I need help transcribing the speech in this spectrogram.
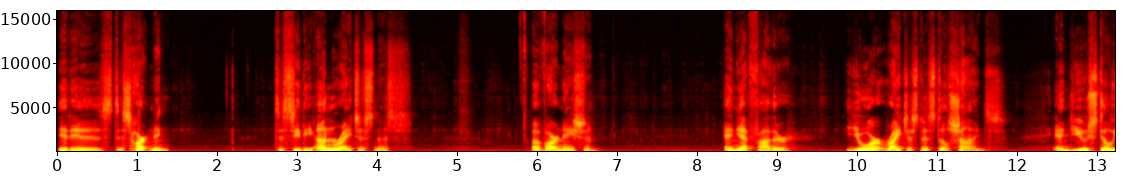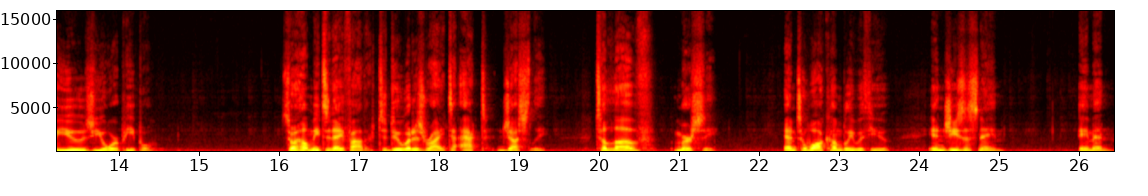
it is disheartening to see the unrighteousness of our nation, and yet, Father, your righteousness still shines and you still use your people. So help me today, Father, to do what is right, to act justly, to love mercy, and to walk humbly with you. In Jesus' name, amen.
